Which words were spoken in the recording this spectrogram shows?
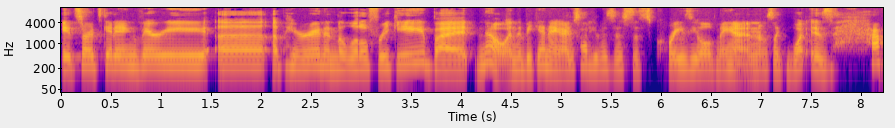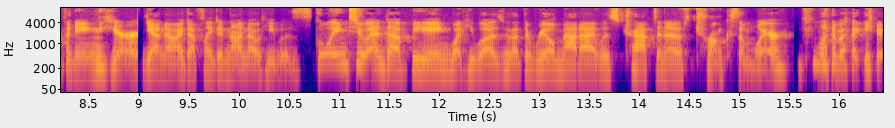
it starts getting very uh, apparent and a little freaky. But no, in the beginning, I just thought he was just this crazy old man. I was like, what is happening here? Yeah, no, I definitely did not know he was going to end up being what he was, or that the real Mad Eye was trapped in a trunk somewhere. what about you?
